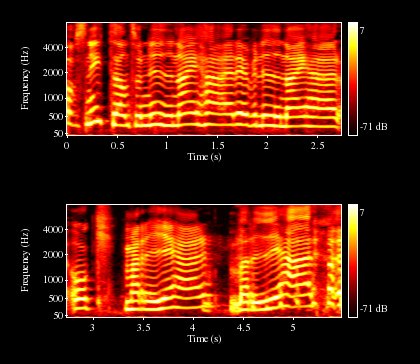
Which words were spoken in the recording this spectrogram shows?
Avsnitt. Antonina är här, Evelina är här och Marie är här. Marie är här.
